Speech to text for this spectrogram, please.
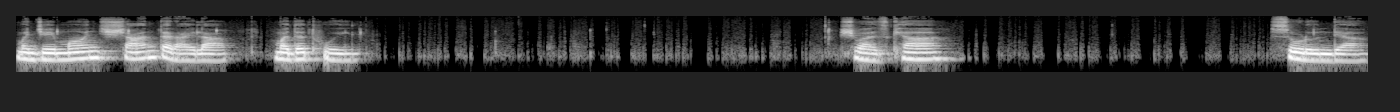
म्हणजे मन शांत राहायला मदत होईल. श्वास घ्या. सोडून द्या.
